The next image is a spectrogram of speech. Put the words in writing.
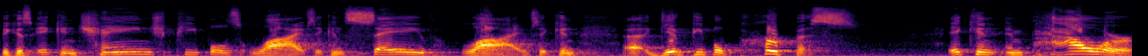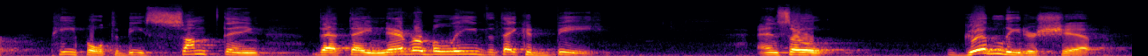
because it can change people's lives, it can save lives, it can uh, give people purpose, it can empower people to be something that they never believed that they could be. And so, good leadership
